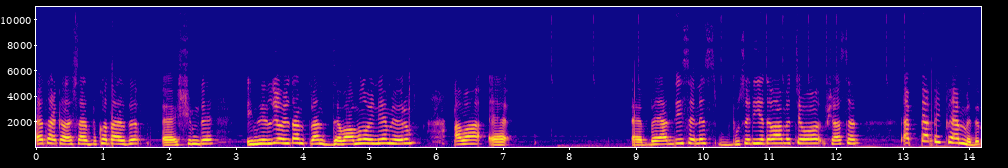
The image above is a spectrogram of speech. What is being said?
Evet arkadaşlar bu kadardı. Ee, şimdi indiriliyor o yüzden ben devamını oynayamıyorum. Ama e, e, beğendiyseniz bu seriye devam edeceğim ama şahsen ben pek beğenmedim.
